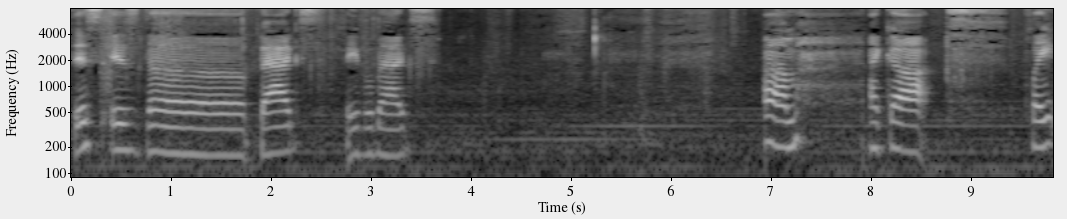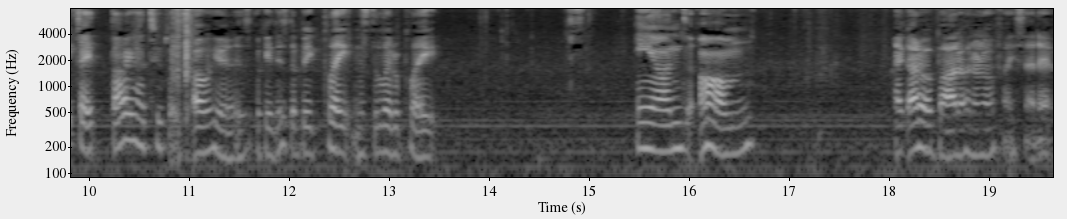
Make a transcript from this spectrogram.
This is the bags Favo bags. Um, I got plates. I thought I had two plates. Oh, here it is. Okay, this is the big plate and this is the little plate. And, um, I got a bottle. I don't know if I said it.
